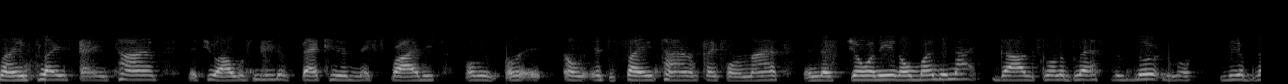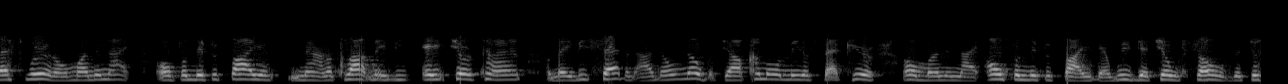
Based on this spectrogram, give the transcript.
same place, same time. That you always meet us back here next Friday on, on, on at the same time on Faith on the Line, and let's join in on Monday night. God is going to bless the Lord. Will be a blessed word on Monday night on Prolific Fire, 9 o'clock, maybe 8 your time, or maybe 7. I don't know, but y'all come on, meet us back here on Monday night on Prolific Fire, that we, that your soul, that your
